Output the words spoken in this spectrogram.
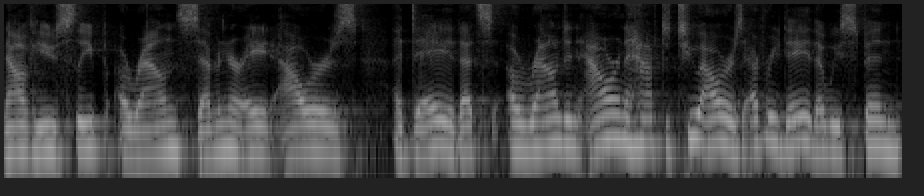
Now, if you sleep around seven or eight hours a day, that's around an hour and a half to two hours every day that we spend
